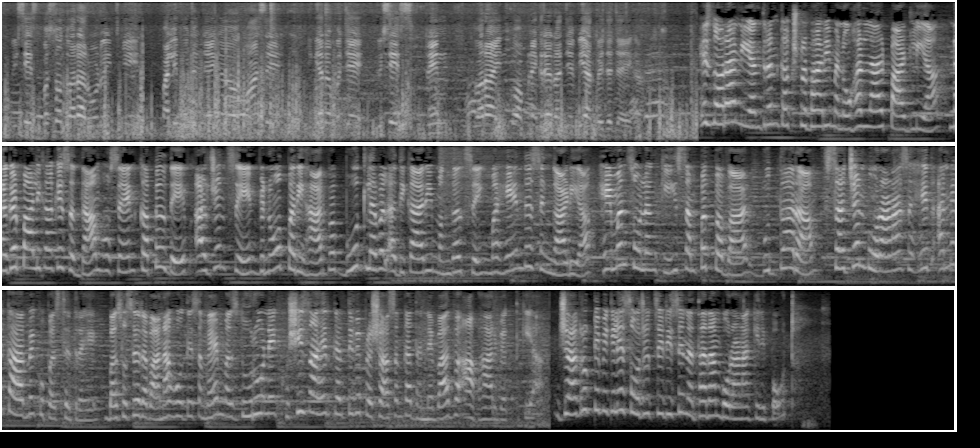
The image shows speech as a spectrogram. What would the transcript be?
विशेष बसों द्वारा रोडवेज़ की पाली पहुँचा जाएगा और वहाँ से 11 बजे विशेष ट्रेन द्वारा इनको अपने गृह राज्य बिहार भेजा जाएगा। इस दौरान नियंत्रण कक्ष प्रभारी मनोहर लाल पाडलिया नगर पालिका के सद्दाम हुसैन, कपिल देव, अर्जुन सेन, विनोद परिहार व बूथ लेवल अधिकारी मंगल सिंह, महेंद्र सिंगाड़िया, हेमंत सोलंकी, संपत पवार, बुद्धा राम, सज्जन बोराना सहित अन्य कार्मिक उपस्थित रहे। बसों से रवाना होते समय मजदूरों ने खुशी ज़ाहिर करते हुए प्रशासन का धन्यवाद व आभार व्यक्त किया। जागरूक टीवी के लिए सोजत सिटी ऐसी नथाराम बोराना की रिपोर्ट।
